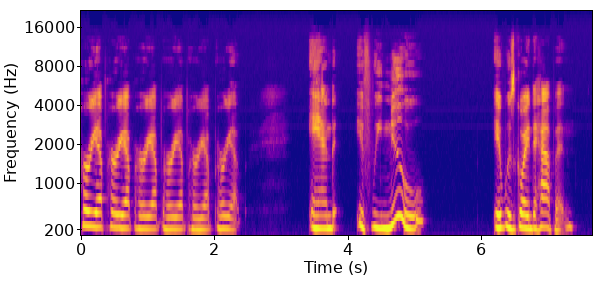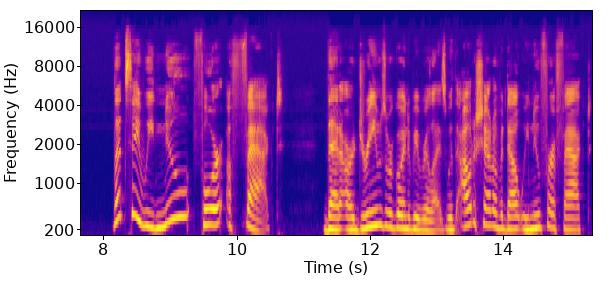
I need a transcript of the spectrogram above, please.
hurry up, hurry up, hurry up, hurry up, hurry up, hurry up. And if we knew it was going to happen, let's say we knew for a fact that our dreams were going to be realized. Without a shadow of a doubt, we knew for a fact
